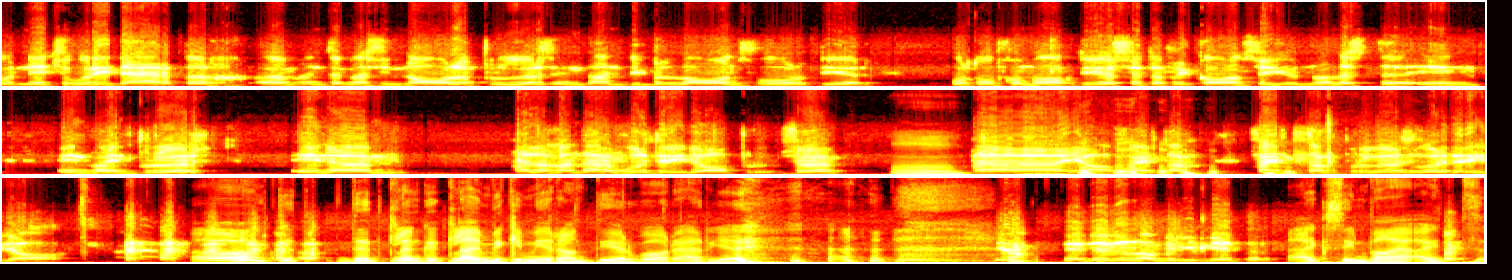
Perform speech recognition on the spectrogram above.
oor net so oor die 30 um, ehm, internasionale proeërs en dan die balans word deur word opgemaak deur Suid-Afrikaanse joernaliste en en wynproeërs en ehm um, hulle gaan dan oor 3 dae proe. So mm. uh ja, 50 50 proeërs oor 3 dae. O, oh, dit dit klink 'n klein bietjie meer hanteerbaar, RJ. ja, nee, dit is dan bietjie beter. Ek sien baie uit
